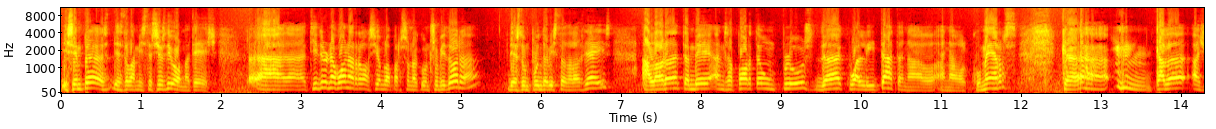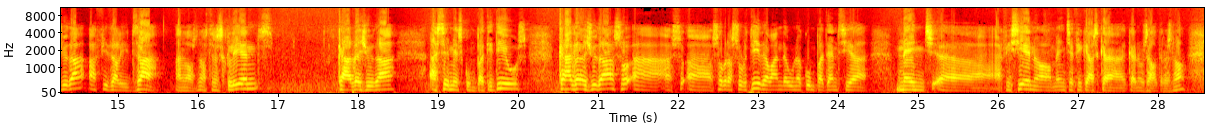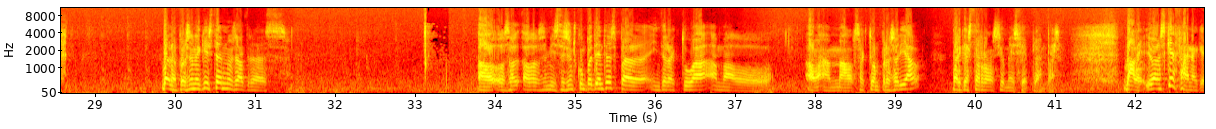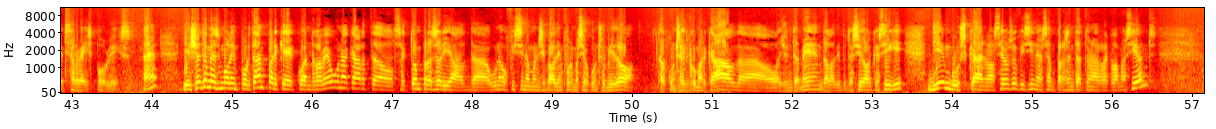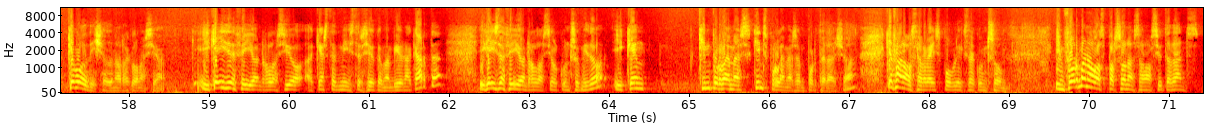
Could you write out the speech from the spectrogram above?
I sempre des de l'administració es diu el mateix. Eh, tindre una bona relació amb la persona consumidora, des d'un punt de vista de les lleis, alhora també ens aporta un plus de qualitat en el, en el comerç que, que ha d'ajudar a fidelitzar en els nostres clients, que ha d'ajudar a ser més competitius, que ha d'ajudar a, a, a sobresortir davant d'una competència menys eh, eficient o menys eficaç que, que nosaltres. No? bueno, doncs aquí estem nosaltres a les, a les administracions competents per interactuar amb el, amb el sector empresarial per aquesta relació més feble. Vale, llavors, què fan aquests serveis públics? Eh? I això també és molt important perquè quan rebeu una carta al sector empresarial d'una oficina municipal d'informació consumidor, del Consell Comarcal, de l'Ajuntament, de la Diputació, el que sigui, dient-vos que en les seves oficines s'han presentat unes reclamacions, què vol dir això d'una reclamació? I què he de fer jo en relació a aquesta administració que m'envia una carta? I què he de fer jo en relació al consumidor? I què Quin problemes, quins problemes em portarà això? Què fan els serveis públics de consum? Informen a les persones, als ciutadans.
